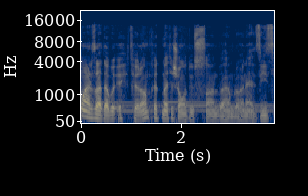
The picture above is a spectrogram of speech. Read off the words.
و عرض ادب و احترام خدمت شما دوستان و همراهان عزیز.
